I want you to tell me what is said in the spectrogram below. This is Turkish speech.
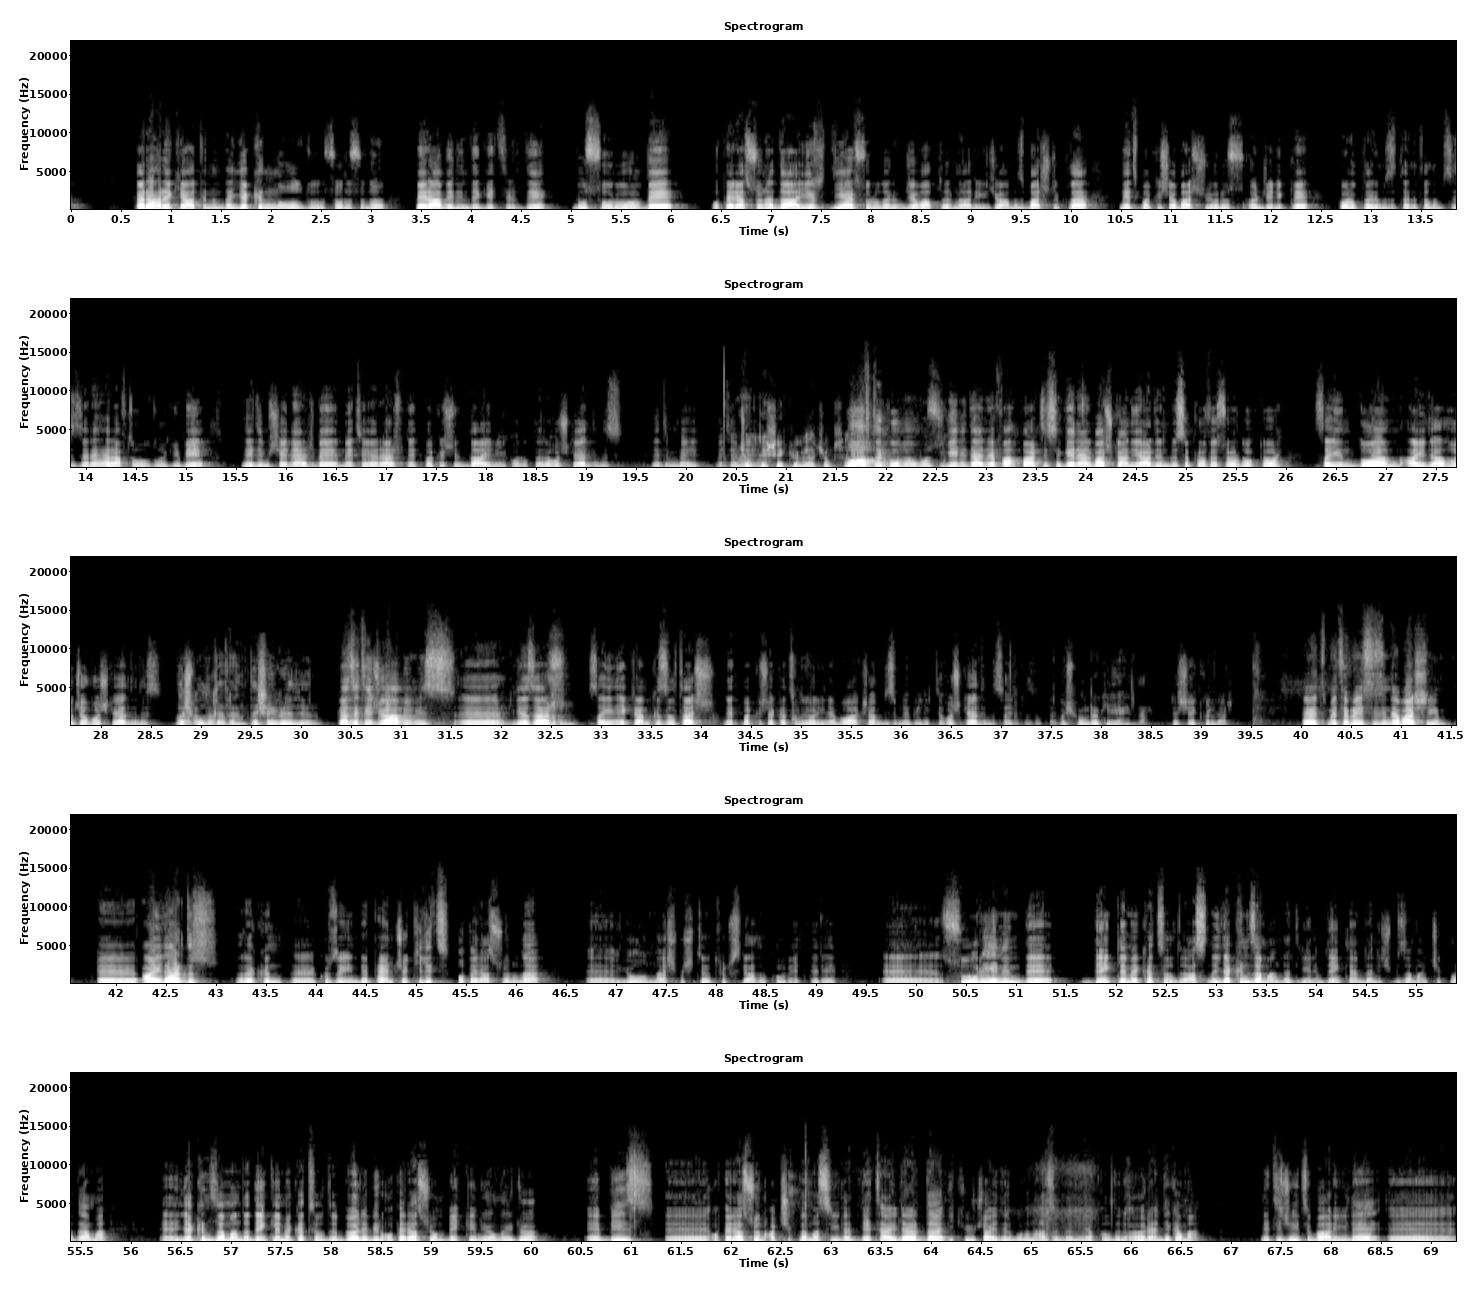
kara harekatının da yakın mı olduğu sorusunu beraberinde getirdi. Bu soru ve operasyona dair diğer soruların cevaplarını arayacağımız başlıkla net bakışa başlıyoruz. Öncelikle konuklarımızı tanıtalım sizlere. Her hafta olduğu gibi Nedim Şener ve Mete Erer net bakışın daimi konukları. Hoş geldiniz. Nedim Bey, Mete Bey. Çok teşekkürler, çok sağ olun. Bu hafta konuğumuz Yeniden Refah Partisi Genel Başkan Yardımcısı Profesör Doktor Sayın Doğan Aydal. Hocam hoş geldiniz. Hoş Merhaba. bulduk efendim. Teşekkür ediyorum. Gazeteci abimiz, e, yazar Sayın Ekrem Kızıltaş net bakışa katılıyor yine bu akşam bizimle birlikte. Hoş geldiniz Sayın Kızıltaş. Hoş bulduk, iyi yayınlar. Teşekkürler. Evet Mete Bey sizinle başlayayım. E, aylardır Irak'ın e, kuzeyinde Pençe Kilit operasyonuna e, yoğunlaşmıştı Türk Silahlı Kuvvetleri. E, Suriye'nin de denkleme katıldığı aslında yakın zamanda diyelim denklemden hiçbir zaman çıkmadı ama e, yakın zamanda denkleme katıldığı böyle bir operasyon bekleniyor muydu? E, biz e, operasyon açıklamasıyla detaylarda 2-3 aydır bunun hazırlığını yapıldığını öğrendik ama netice itibariyle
